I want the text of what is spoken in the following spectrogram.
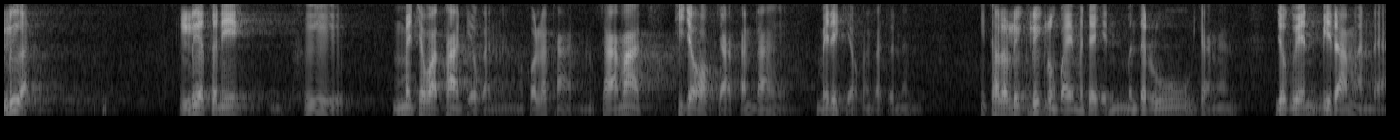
เลือด เลือดตัวนี้คือไม่ใช่ว่าธาตุเดียวกันมันคนละธาตุสามารถที่จะออกจากกันได้ ไม่ได้เกี่ยวกันกับตัวนั้นนี่ถ้าเราลึกๆลงไปมันจะเห็นมันจะรู้อย่างนั้น ยกเว้นบิดามารดา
